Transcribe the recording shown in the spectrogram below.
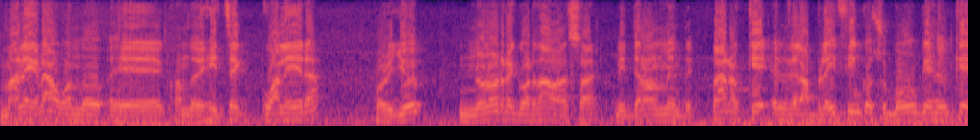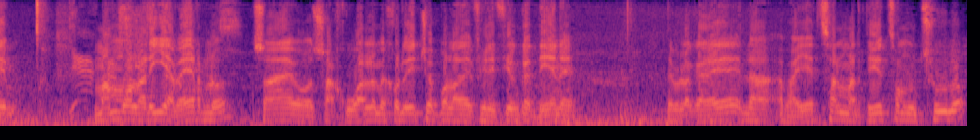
Me ha alegrado cuando, eh, cuando dijiste cuál era. Porque yo no lo recordaba, ¿sabes? Literalmente. Claro, es que el de la Play 5 supongo que es el que más molaría verlo, ¿sabes? O sea, jugarlo mejor dicho por la definición que tiene. Desbloquearé la ballesta, el martillo está muy chulo.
